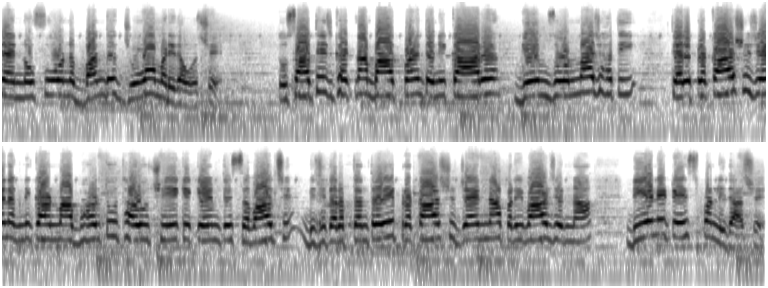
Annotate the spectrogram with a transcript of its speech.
જૈનનો ફોન બંધ જોવા મળી રહ્યો છે. તો સાથે જ ઘટના બાદ પણ તેની કાર ગેમ ઝોનમાં જ હતી. ત્યારે પ્રકાશ જૈન અગ્નિકાંડમાં ભરતું થયું છે કે કેમ તે સવાલ છે. બીજી તરફ તંત્રએ પ્રકાશ જૈનના પરિવારજનના ડીએનએ ટેસ્ટ પણ લીધા છે.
